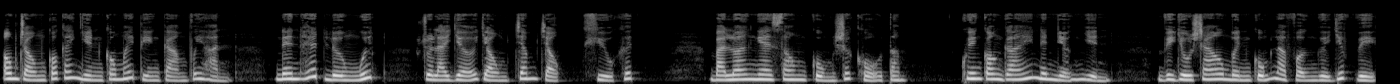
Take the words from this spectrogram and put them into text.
Ông trọng có cái nhìn không mấy tiện cảm với Hạnh Nên hết lường nguyết Rồi lại dở giọng chăm chọc, khiêu khích. Bà Loan nghe xong cũng rất khổ tâm Khuyên con gái nên nhẫn nhịn Vì dù sao mình cũng là phận người giúp việc.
